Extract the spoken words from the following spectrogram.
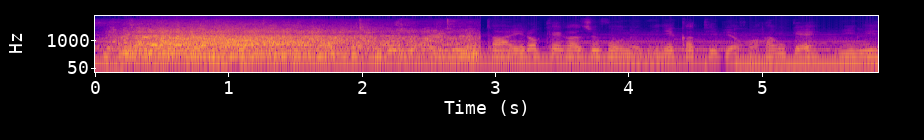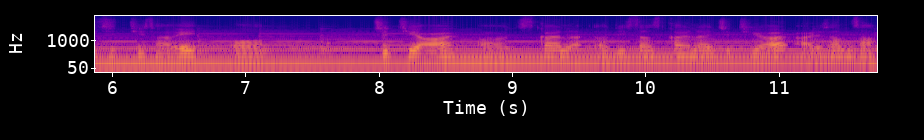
자 이렇게 해가지고 오늘 미니카 TV와 함께 미니 GT4의 어, GTR 아, 스카이라, 아, 닛산 스카이라인 GTR R34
